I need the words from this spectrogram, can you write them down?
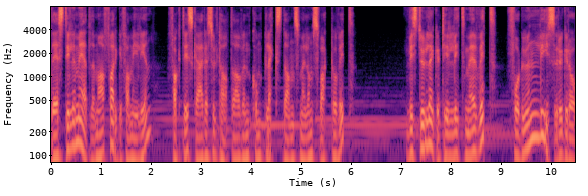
det stille medlemmet av fargefamilien, faktisk er resultatet av en kompleks dans mellom svart og hvitt? Hvis du legger til litt mer hvitt, får du en lysere grå.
